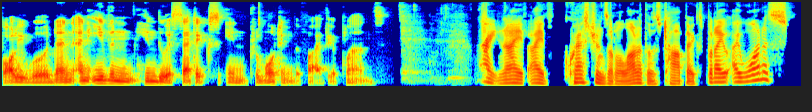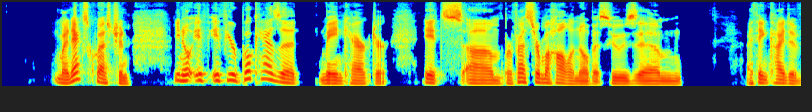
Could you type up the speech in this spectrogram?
Bollywood, and, and even Hindu ascetics in promoting the five-year plans. Right, and I have, I have questions on a lot of those topics, but I, I want to. My next question you know, if if your book has a main character, it's um, Professor Mahalanobis, who's um, I think kind of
